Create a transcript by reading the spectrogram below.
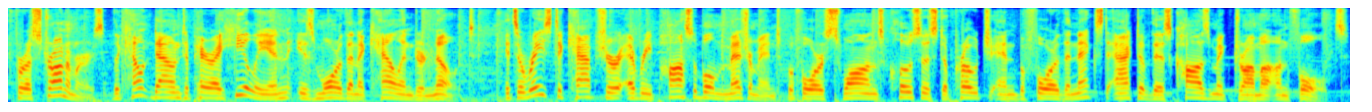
For astronomers, the countdown to perihelion is more than a calendar note. It's a race to capture every possible measurement before Swan's closest approach and before the next act of this cosmic drama unfolds.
